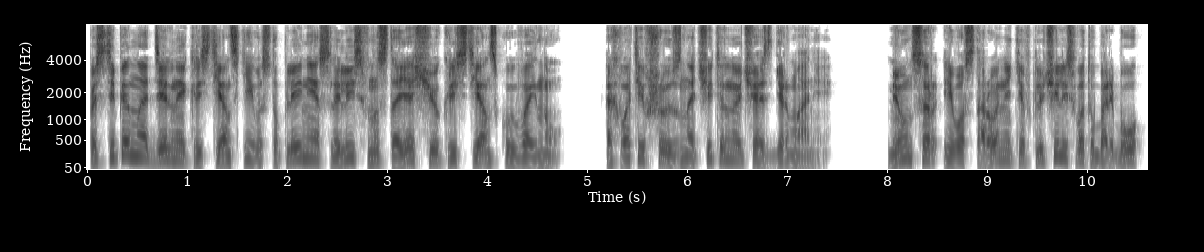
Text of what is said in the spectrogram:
Постепенно отдельные крестьянские выступления слились в настоящую крестьянскую войну, охватившую значительную часть Германии. Мюнцер и его сторонники включились в эту борьбу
